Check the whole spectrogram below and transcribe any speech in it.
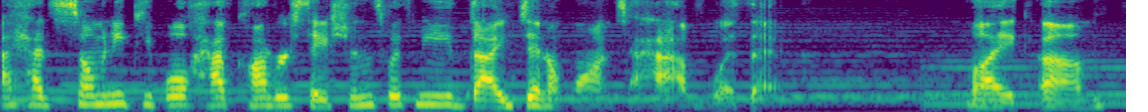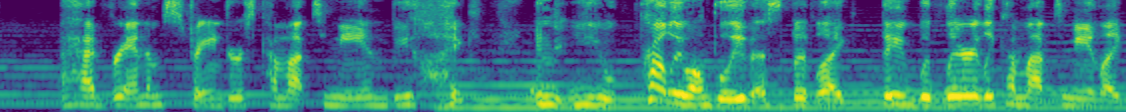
I had so many people have conversations with me that I didn't want to have with it. Like, um, I had random strangers come up to me and be like, and you probably won't believe this, but like they would literally come up to me and like,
